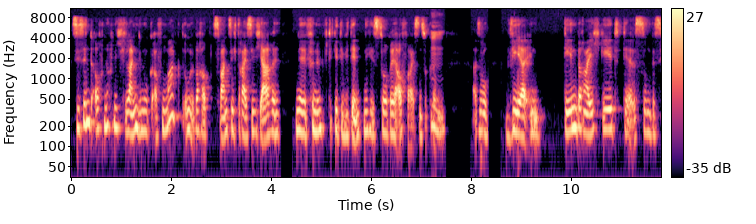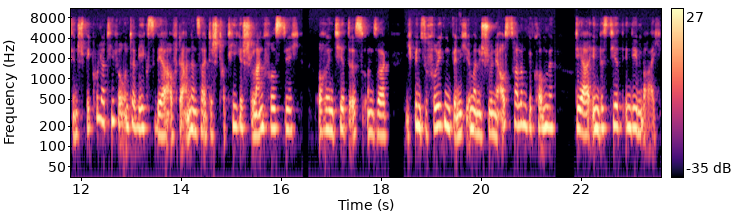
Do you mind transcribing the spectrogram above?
sie sind auch noch nicht lang genug auf dem Markt, um überhaupt 20, 30 Jahre eine vernünftige Dividendenhistorie aufweisen zu können. Mhm. Also wer in den Bereich geht, der ist so ein bisschen spekulativer unterwegs. Wer auf der anderen Seite strategisch langfristig orientiert ist und sagt, ich bin zufrieden, wenn ich immer eine schöne Auszahlung bekomme der investiert in dem Bereich.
